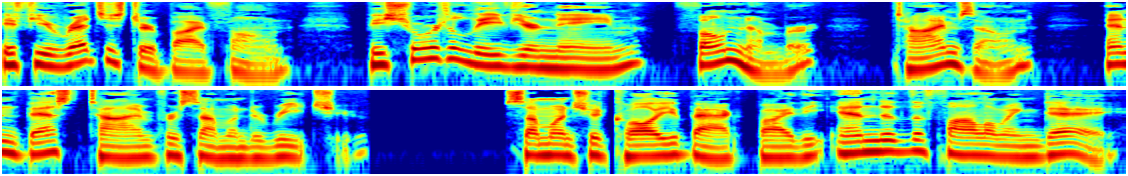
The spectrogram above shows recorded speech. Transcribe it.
If you register by phone, be sure to leave your name, phone number, time zone, and best time for someone to reach you. Someone should call you back by the end of the following day.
